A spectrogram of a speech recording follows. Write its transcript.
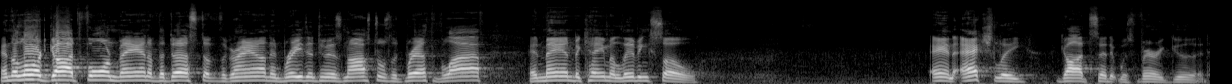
And the Lord God formed man of the dust of the ground and breathed into his nostrils the breath of life, and man became a living soul. And actually, God said it was very good.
